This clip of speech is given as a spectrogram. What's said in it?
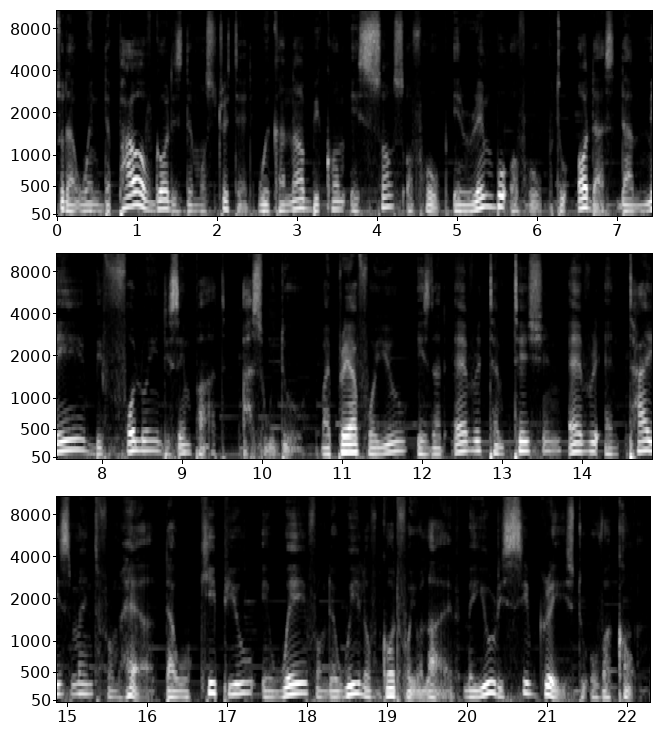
so that when the power of God is demonstrated, we can now become a source of hope, a rainbow of hope to others that may be following the same path as we do. My prayer for you is that every temptation, every enticement from hell that will keep you away from the will of God for your life, may you receive grace to overcome.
